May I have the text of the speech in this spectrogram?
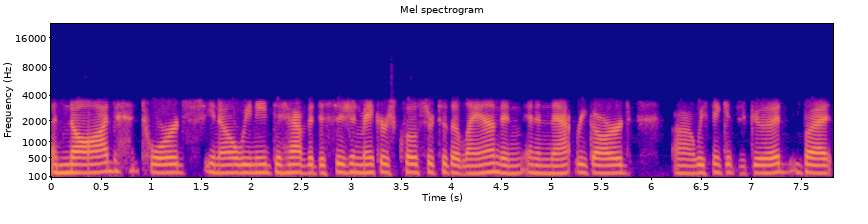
a nod towards you know we need to have the decision makers closer to the land, and and in that regard, uh, we think it's good. But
